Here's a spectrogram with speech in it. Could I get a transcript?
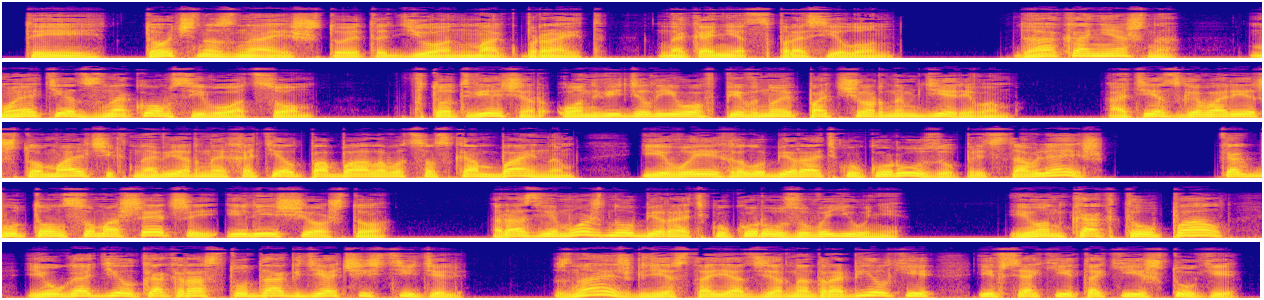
«Ты точно знаешь, что это Дюан Макбрайт?» — наконец спросил он. «Да, конечно. Мой отец знаком с его отцом. В тот вечер он видел его в пивной под черным деревом. Отец говорит, что мальчик, наверное, хотел побаловаться с комбайном и выехал убирать кукурузу, представляешь? Как будто он сумасшедший или еще что. Разве можно убирать кукурузу в июне? И он как-то упал и угодил как раз туда, где очиститель. Знаешь, где стоят зернодробилки и всякие такие штуки?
